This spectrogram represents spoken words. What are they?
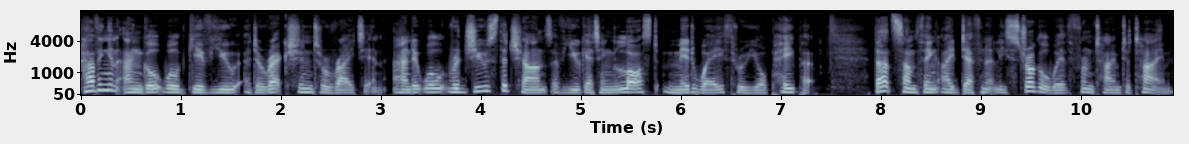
Having an angle will give you a direction to write in, and it will reduce the chance of you getting lost midway through your paper. That's something I definitely struggle with from time to time.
